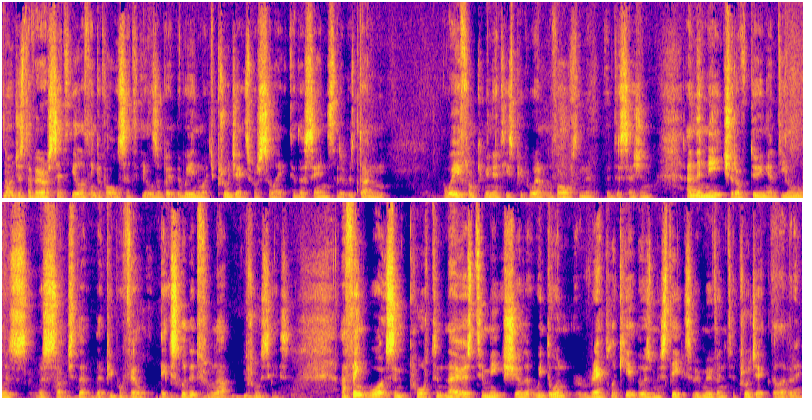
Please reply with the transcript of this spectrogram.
not just of our city deal. I think of all city deals about the way in which projects were selected. A sense that it was done away from communities. People weren't involved in the, the decision, and the nature of doing a deal was was such that that people felt excluded from that process. I think what's important now is to make sure that we don't replicate those mistakes we move into project delivery.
